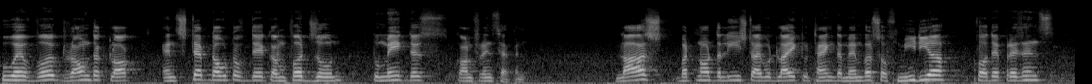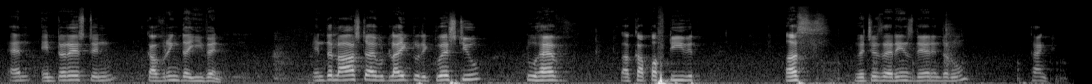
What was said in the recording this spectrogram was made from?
who have worked round the clock and stepped out of their comfort zone to make this conference happen. Last but not the least, I would like to thank the members of media for their presence and interest in covering the event. In the last, I would like to request you to have a cup of tea with us, which is arranged there in the room. Thank you.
